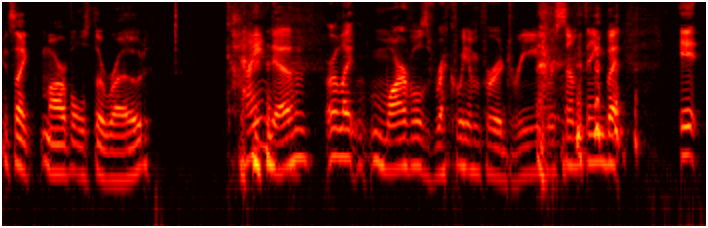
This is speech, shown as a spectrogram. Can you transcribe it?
It's like Marvel's The Road. kind of or like marvel's requiem for a dream or something but it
